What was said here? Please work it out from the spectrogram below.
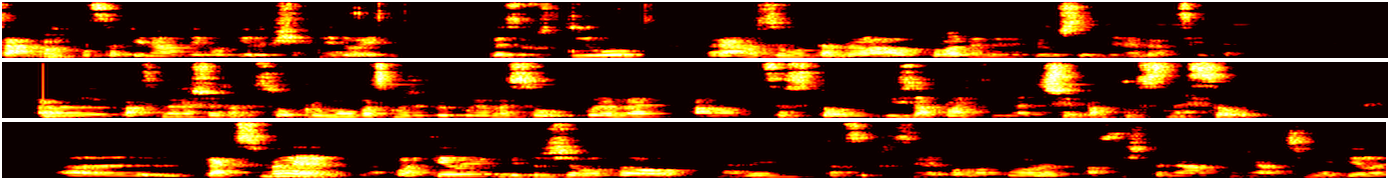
státní v podstatě nás vyhodili všechny do jedné. Bez rozdílu. Ráno jsem mu tam byla a odpoledne mi už se nikdy nevracejte. Pak jsme našli tak soukromou, pak jsme řekli, půjdeme, sou, půjdeme ano, cestou, když zaplatíme, třeba to snesou. Eh, tak jsme zaplatili, vydrželo to, nevím, tak si přesně nepamatuju, ale asi 14, možná 3 neděle.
